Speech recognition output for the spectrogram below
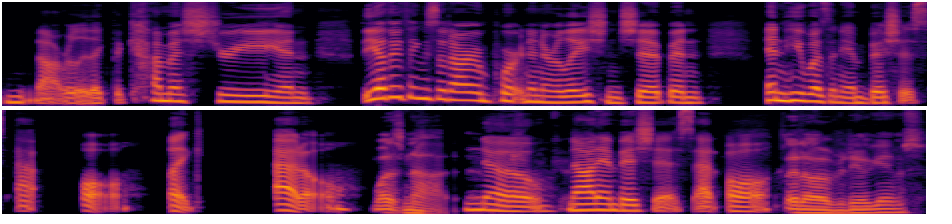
not really like the chemistry and the other things that are important in a relationship, and and he wasn't ambitious at all, like at all. was not No, Okay. not ambitious at all. played a lot of video games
